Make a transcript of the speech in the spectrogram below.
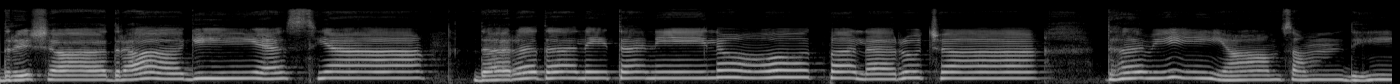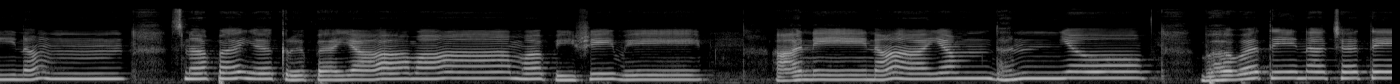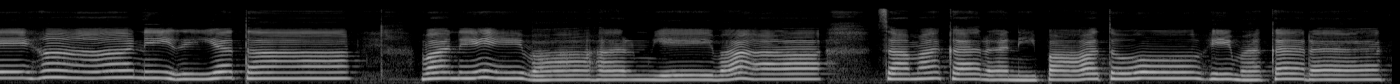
दृशाद्रागीयस्य दरदलितनीलोत्पलरुचा धवीयां संदीनं स्नपय कृपया मामपि शिवे। अनेनायं धन्यो भवति न च ते हानिर्यता वने वा हर्म्ये वा समकरनिपातो हिमकर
